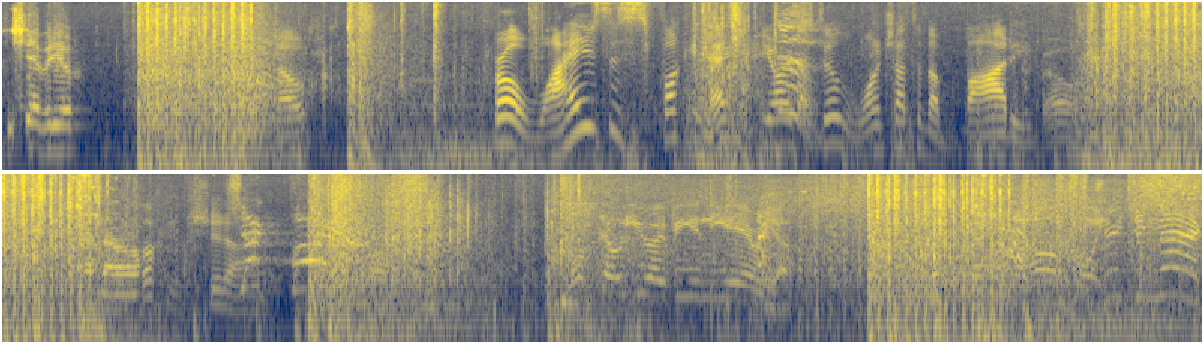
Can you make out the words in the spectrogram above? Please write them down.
You see that video? No. Bro, why is this fucking SPR still one shot to the body, bro? I know. Fucking shit on. Check fire! Hostile UAV in the area. Changing max!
